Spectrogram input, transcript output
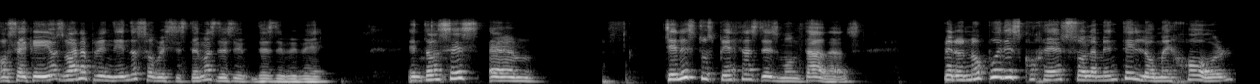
o sea que ellos van aprendiendo sobre sistemas desde, desde bebé. Entonces, em, tienes tus piezas desmontadas, pero no puedes coger solamente lo mejor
